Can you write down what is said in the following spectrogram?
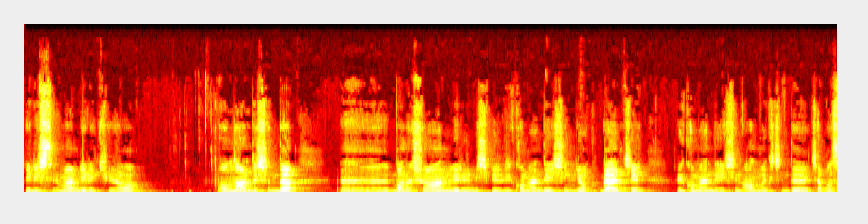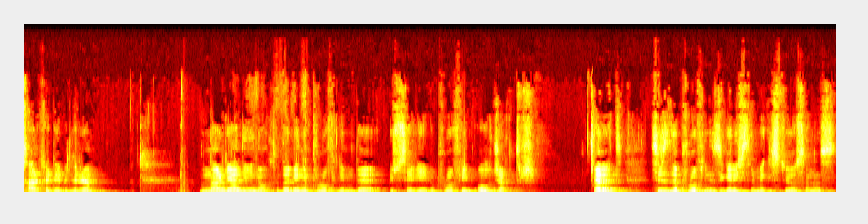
geliştirmem gerekiyor. Onlar dışında e, bana şu an verilmiş bir recommendation yok. Belki recommendation almak için de çaba sarf edebilirim. Bunlar geldiği noktada benim profilim de üst seviye bir profil olacaktır. Evet, siz de profilinizi geliştirmek istiyorsanız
